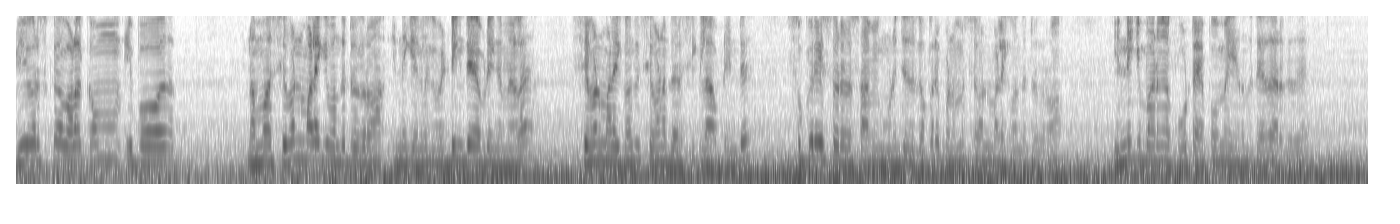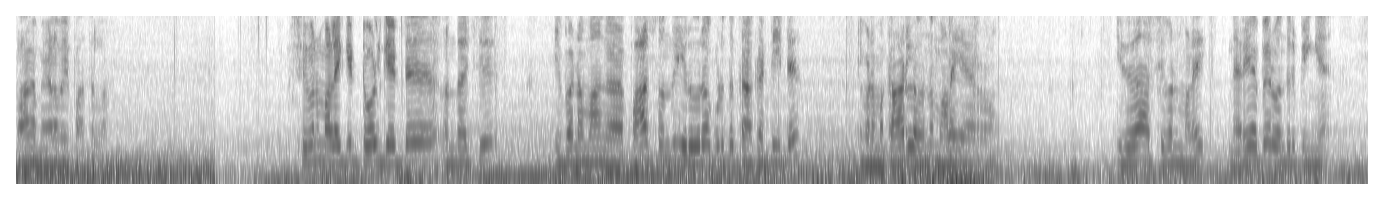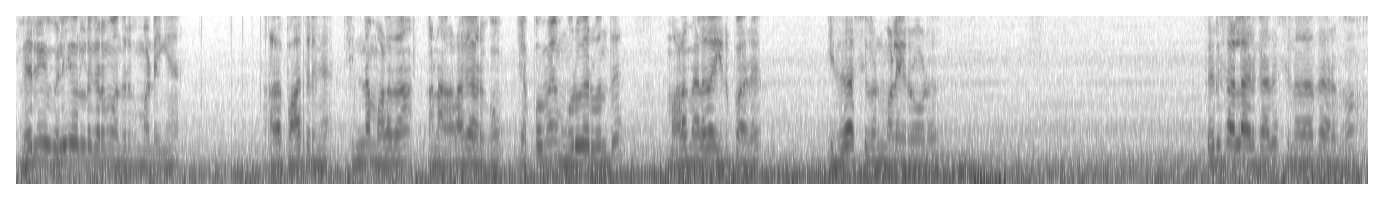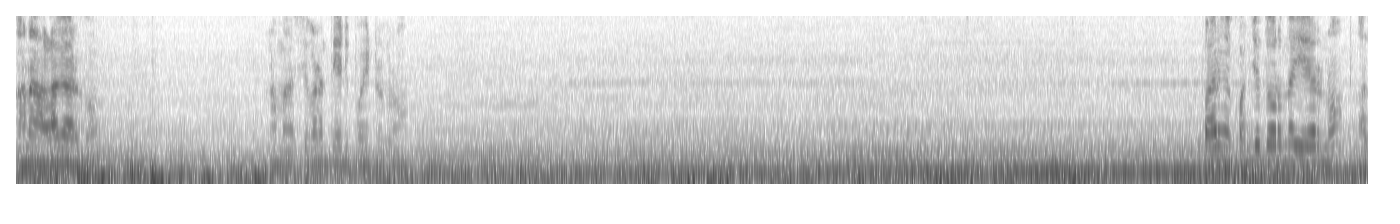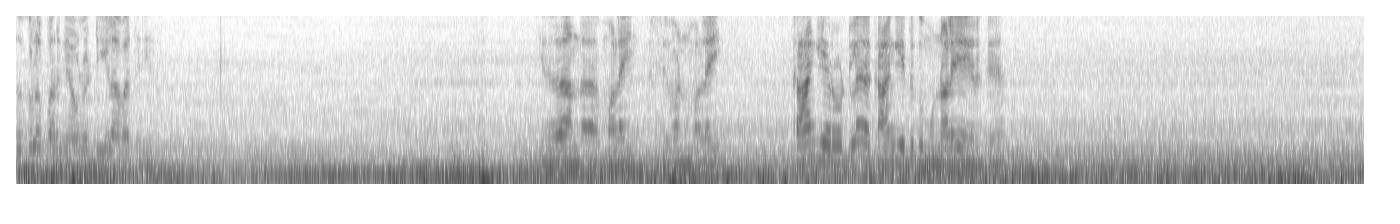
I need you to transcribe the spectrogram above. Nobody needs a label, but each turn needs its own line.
வியூவர்ஸ்க்கு வணக்கம். இப்போது நம்ம சிவன் மலைக்கு வந்துட்டு இருக்கிறோம் இன்றைக்கி எங்களுக்கு வெட்டிங் டே அப்படிங்கிறனால சிவன் மலைக்கு வந்து சிவனை தரிசிக்கலாம் அப்படின்ட்டு சுக்ரீஸ்வரர் சாமி முடிஞ்சதுக்கப்புறம் இப்போ நம்ம சிவன் மலைக்கு வந்துட்டு இருக்கிறோம் இன்றைக்கும் பாருங்கள் கூட்டம் எப்போவுமே இருந்துகிட்டே தான் இருக்குது. வாங்க மேலே போய் பார்த்துடலாம். சிவன் மலைக்கு டோல்கேட்டு வந்தாச்சு. இப்போ நம்ம அங்கே பாஸ் வந்து இருபது ரூபா கொடுத்து க கட்டிட்டு இப்போ நம்ம காரில் வந்து மலை ஏறுறோம். இதுதான் சிவன் மலை. நிறைய பேர் வந்திருப்பீங்க. வெறி வெளியூரில் இருக்கிறவங்க வந்திருக்க மாட்டீங்க. அதை பார்த்துருங்க சின்ன மலை தான் ஆனால் அழகாக இருக்கும். எப்போவுமே முருகர் வந்து மலை மேலே தான் இருப்பார். இதுதான் சிவன் மலை ரோடு. பெருசாலாம் இருக்காது சின்னதாக தான் இருக்கும் ஆனால் அழகாக இருக்கும். நம்ம சிவனை தேடி போயிட்டுருக்குறோம். பாருங்கள் கொஞ்சம் தூரம் தான் ஏறணும். அதுக்குள்ளே பாருங்க எவ்வளோ டீலாவாக தெரியுது. இதுதான் அந்த மலை சிவன் மலை. காங்கிய ரோட்டில் காங்கியத்துக்கு முன்னாலேயே இருக்குது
